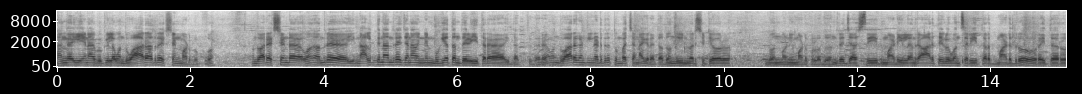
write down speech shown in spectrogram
ಹಾಗಾಗಿ ಏನಾಗಬೇಕು ಇಲ್ಲ ಒಂದು ವಾರ ಆದರೂ ಎಕ್ಸ್ಟೆಂಡ್ ಮಾಡಬೇಕು. ಒಂದು ವಾರ ಎಕ್ಸ್ಟೆಂಡ್ ಅಂದರೆ ಈ ನಾಲ್ಕು ದಿನ ಅಂದರೆ ಜನ ಇನ್ನೇನು ಮುಗಿಯತ್ತಂತೇಳಿ ಈ ಥರ ಇದಾಗ್ತಿದ್ದಾರೆ. ಒಂದು ವಾರ ಗಂಟಲು ನಡೆದ್ರೆ ತುಂಬ ಚೆನ್ನಾಗಿರುತ್ತೆ. ಅದೊಂದು ಯೂನಿವರ್ಸಿಟಿ ಅವರು ಇದೊಂದು ಮನವಿ ಮಾಡ್ಕೊಳ್ಳೋದು. ಅಂದರೆ ಜಾಸ್ತಿ ಇದು ಮಾಡಿ ಇಲ್ಲಾಂದರೆ ಆರು ತಿಂಗಳಿಗೆ ಒಂದು ಸರಿ ಈ ಥರದ್ದು ಮಾಡಿದ್ರು ರೈತರು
